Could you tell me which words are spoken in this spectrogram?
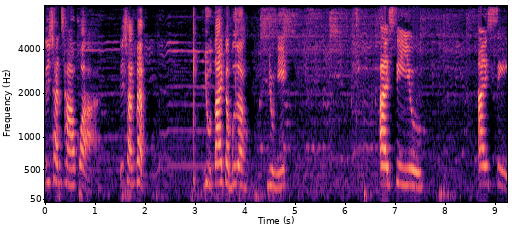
ดิฉันเช้ากว่า ดิฉันแบบ อยู่ใต้กระเบื้อง อยู่นี้ I see you I see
